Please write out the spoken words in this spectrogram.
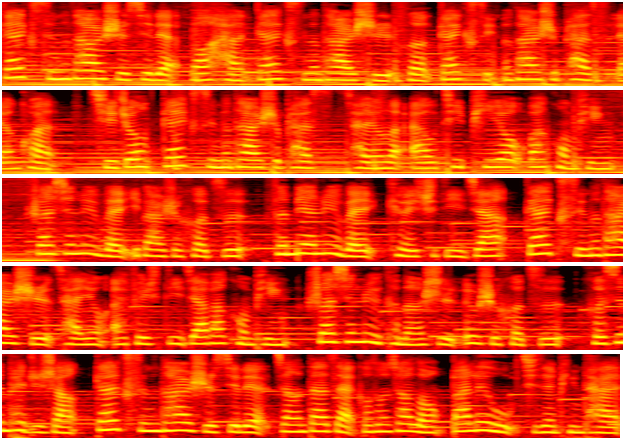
，Galaxy Note 二十系列包含 Galaxy Note 二十和 Galaxy Note 二十 Plus 两款，其中 Galaxy Note 二十 Plus 采用了 LTPO 挖孔屏，刷新率为一百二十赫兹，分辨率为 QHD 加；Galaxy Note 二十采用 FHD 加挖孔屏，刷新率可能是六十赫兹。核心配置上，Galaxy Note 二十系列将搭载高通骁龙八六五旗舰平台，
